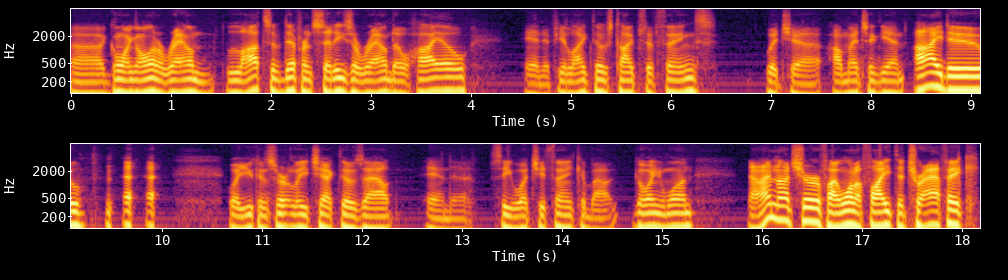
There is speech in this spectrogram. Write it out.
uh, going on around lots of different cities around Ohio. And if you like those types of things, which uh, I'll mention again, I do, well, you can certainly check those out and uh, see what you think about going one. Now, I'm not sure if I want to fight the traffic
